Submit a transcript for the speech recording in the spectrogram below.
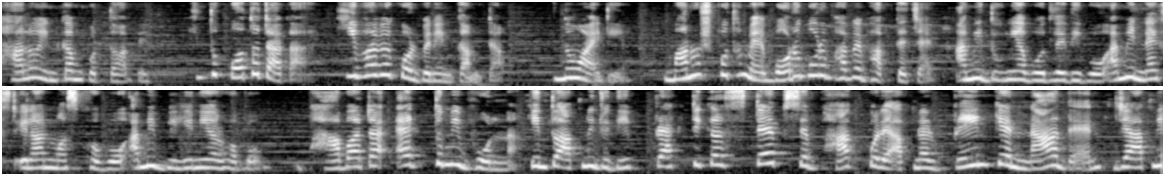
ভালো ইনকাম করতে হবে। কিন্তু কত টাকা? কীভাবে করবেন ইনকামটা নো আইডিয়া মানুষ প্রথমে বড় বড় ভাবে ভাবতে চায়, আমি দুনিয়া বদলে দিব, আমি নেক্সট এলান মাস্ক হব, আমি বিলিনিয়ার হব। ভাবাটা একদমই ভুল না। কিন্তু আপনি যদি প্র্যাকটিক্যাল স্টেপসে ভাগ করে আপনার ব্রেনকে না দেন যে আপনি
